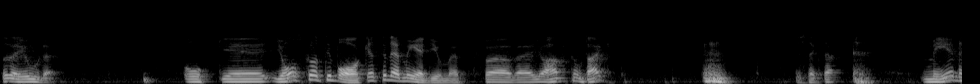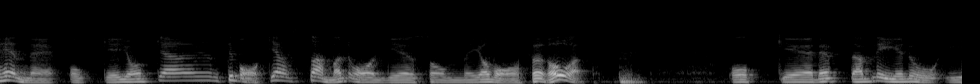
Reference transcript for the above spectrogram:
Så det gjorde. Och eh, jag ska tillbaka till det mediumet för eh, jag har haft kontakt ursäkta, med henne och eh, jag ska tillbaka samma dag eh, som jag var förra året. Och eh, detta blir då i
